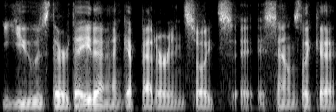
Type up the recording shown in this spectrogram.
use their data and get better insights. It sounds like a,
